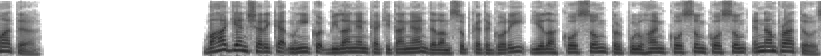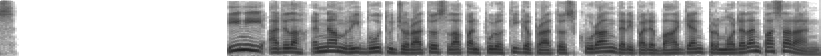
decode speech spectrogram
mata. Bahagian syarikat mengikut bilangan kaki tangan dalam subkategori ialah 0.006%. Ini adalah 6,783% kurang daripada bahagian permodalan pasaran.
